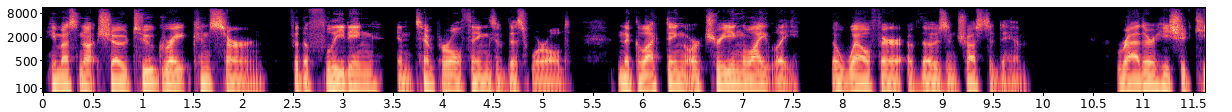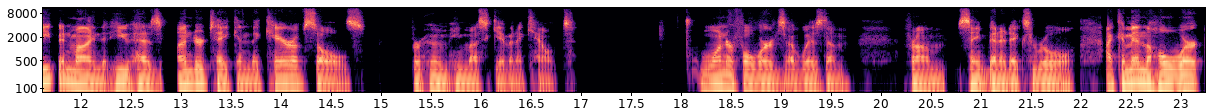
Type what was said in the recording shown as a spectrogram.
he must not show too great concern for the fleeting and temporal things of this world, neglecting or treating lightly the welfare of those entrusted to him. Rather, he should keep in mind that he has undertaken the care of souls for whom he must give an account. Wonderful words of wisdom from St. Benedict's rule. I commend the whole work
